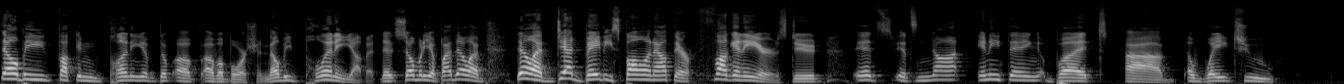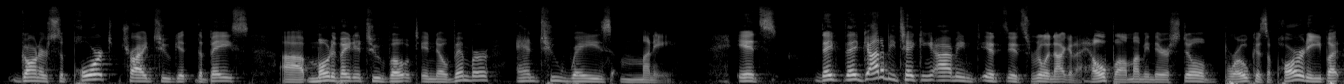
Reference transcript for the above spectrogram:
there'll be fucking plenty of, of, of abortion. There'll be plenty of it. There's so many, but they'll have they'll have dead babies falling out their fucking ears, dude. It's it's not anything but uh, a way to garner support, try to get the base uh, motivated to vote in November, and to raise money. It's they've they've got to be taking. I mean, it's it's really not going to help them. I mean, they're still broke as a party, but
